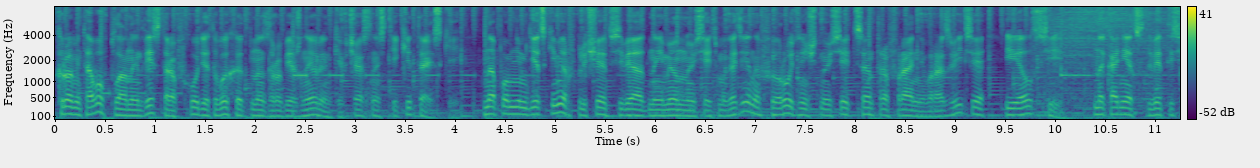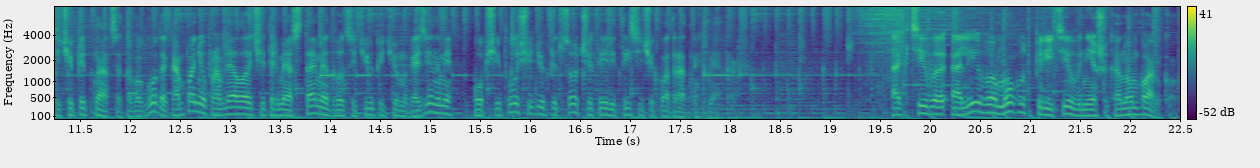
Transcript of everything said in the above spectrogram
Кроме того, в планы инвесторов входит выход на зарубежные рынки, в частности китайский. Напомним, детский мир включает в себя одноименную сеть магазинов и розничную сеть центров раннего развития ELC. На конец 2015 года компания управляла 425 магазинами общей площадью 504 тысячи квадратных метров. Активы Алиева могут перейти в Внешэкономбанку.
